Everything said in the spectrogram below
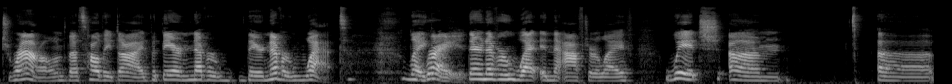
drowned that's how they died but they are never they're never wet like Right. they're never wet in the afterlife which um uh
